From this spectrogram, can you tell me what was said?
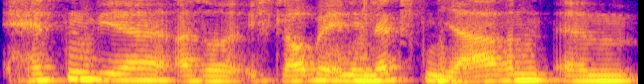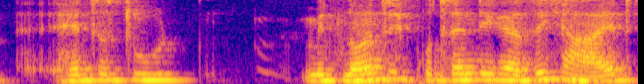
hätten wir, also ich glaube in den letzten Jahren ähm, hättest du mit 90-prozentiger Sicherheit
